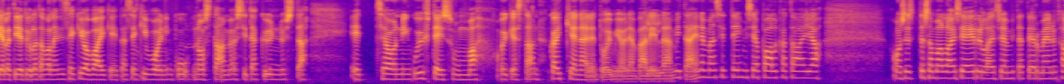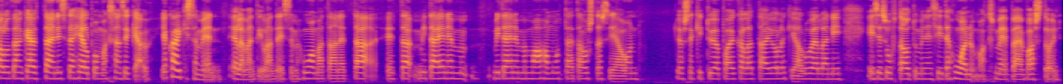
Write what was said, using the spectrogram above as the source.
siellä tietyllä tavalla, niin sekin on vaikeaa. Sekin voi niin kuin nostaa myös sitä kynnystä. Et se on niin kuin yhteissumma oikeastaan kaikkien näiden toimijoiden välillä. Ja mitä enemmän sitten ihmisiä palkataan ja on se sitten samanlaisia erilaisia, mitä termejä nyt halutaan käyttää, niin sitä helpommaksihan se käy. Ja kaikissa meidän elämäntilanteissa me huomataan, että, että mitä, enemmän, mitä enemmän maahanmuuttajataustaisia on jossakin työpaikalla tai jollakin alueella, niin ei se suhtautuminen siitä huonommaksi mene päinvastoin.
